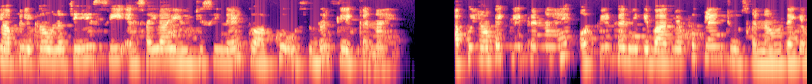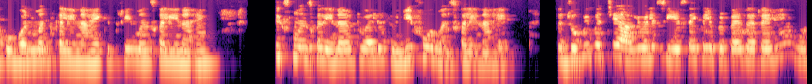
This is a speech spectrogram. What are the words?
यहाँ पे लिखा होना चाहिए C S I R U G C NET तो आपको उस उधर क्लिक करना है। आपको यहाँ पे क्लिक करना है और क्लिक करने के बाद में आपको प्लान चूज़ करना होता है कि आपको वन मंथ का लेना है कि थ्री मंथ्स का लेना है सिक्स मंथ्स का लेना है ट्वेल्व ट्वेंटी फोर मंथ्स का लेना है। तो जो भी बच्चे आगे वाले सी के लिए प्रिपेयर कर रहे हैं, वो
